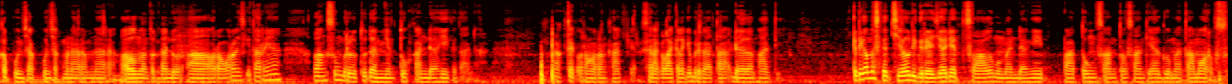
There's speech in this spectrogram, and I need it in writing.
ke puncak-puncak menara-menara. Lalu melantunkan doa, orang-orang di sekitarnya langsung berlutut dan menyentuhkan dahi ke tanah praktek orang-orang kafir. Seorang laki-laki berkata dalam hati. Ketika masih kecil di gereja, dia selalu memandangi patung Santo Santiago Matamoros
